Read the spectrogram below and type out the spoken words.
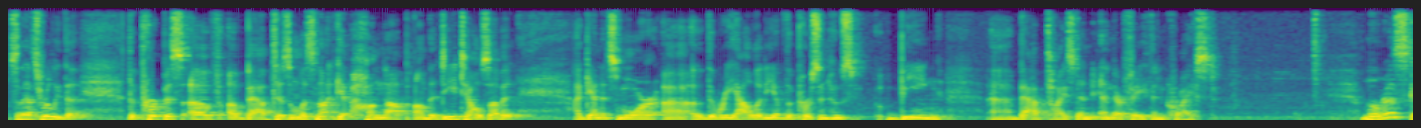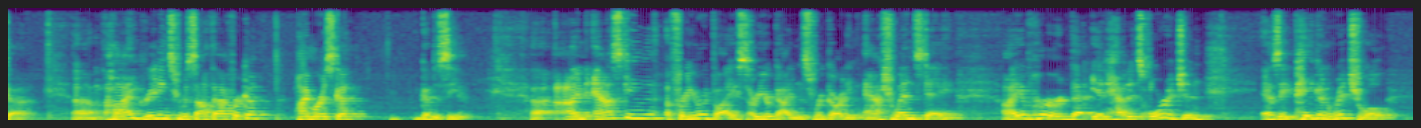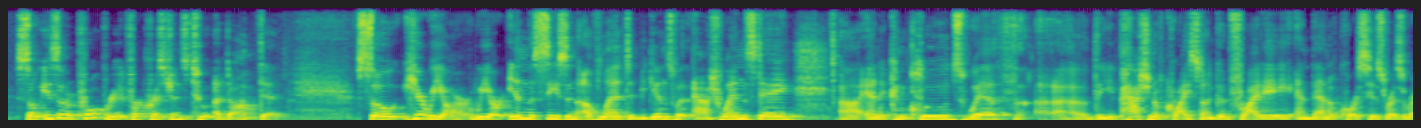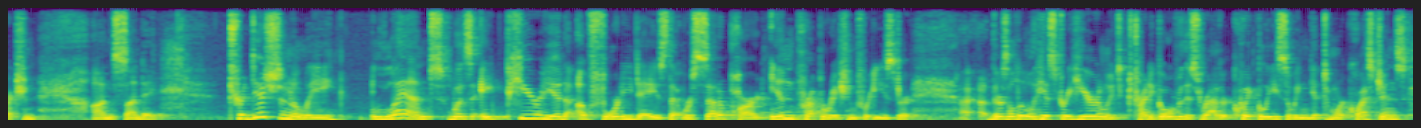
So that's really the, the purpose of, of baptism. Let's not get hung up on the details of it. Again, it's more uh, the reality of the person who's being uh, baptized and, and their faith in Christ. Mariska. Um, hi, greetings from South Africa. Hi, Mariska. Good to see you. Uh, I'm asking for your advice or your guidance regarding Ash Wednesday. I have heard that it had its origin as a pagan ritual, so is it appropriate for Christians to adopt it? So here we are. We are in the season of Lent. It begins with Ash Wednesday, uh, and it concludes with uh, the Passion of Christ on Good Friday, and then, of course, his resurrection on Sunday. Traditionally, Lent was a period of 40 days that were set apart in preparation for Easter. Uh, there's a little history here, and we try to go over this rather quickly so we can get to more questions.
